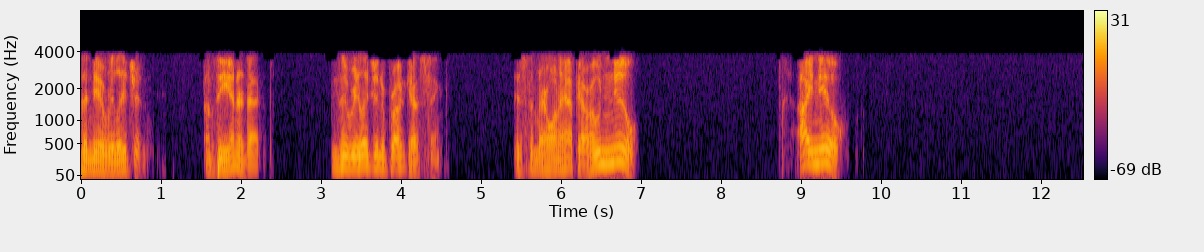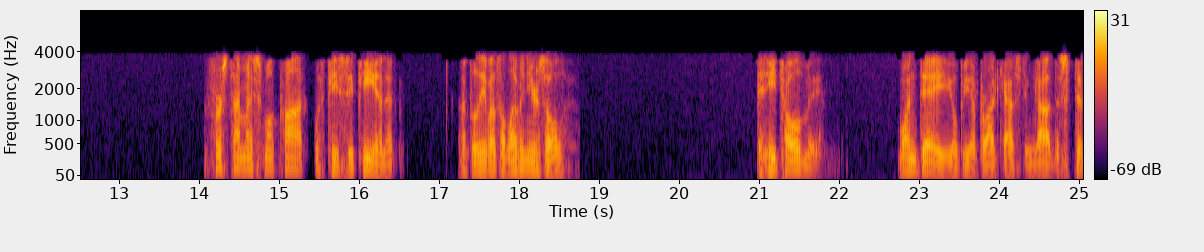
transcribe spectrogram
The new religion of the internet, the religion of broadcasting is the marijuana happy hour. Who knew? I knew. The first time I smoked pot with PCP in it, I believe I was 11 years old. And he told me, one day you'll be a broadcasting god. This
